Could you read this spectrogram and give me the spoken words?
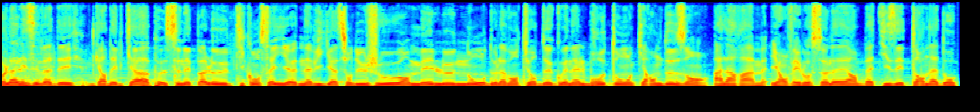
Hola les évadés, gardez le cap, ce n'est pas le petit conseil navigation du jour, mais le nom de l'aventure de Gwenelle Breton, 42 ans, à la rame et en vélo solaire, baptisé Tornado,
